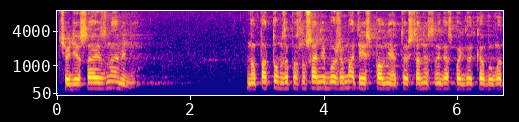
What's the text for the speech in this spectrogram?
чудеса и знамения. Но потом за послушание Божьей Матери исполняет. То есть, с одной стороны, Господь говорит, как бы вот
